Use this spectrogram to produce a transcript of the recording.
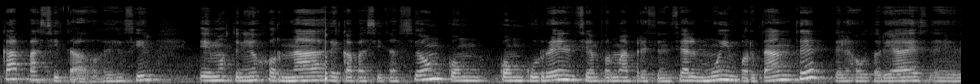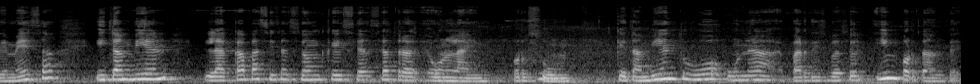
capacitados, es decir, Hemos tenido jornadas de capacitación con concurrencia en forma presencial muy importante de las autoridades eh, de mesa y también la capacitación que se hace online por Zoom, que también tuvo una participación importante.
